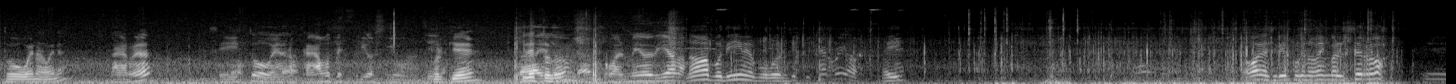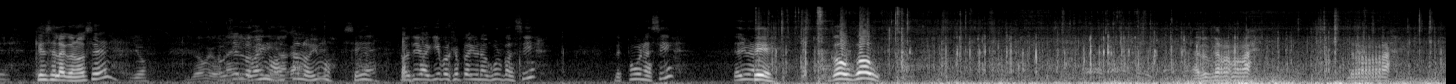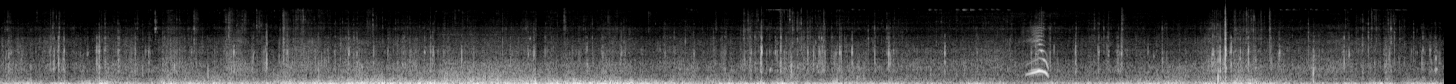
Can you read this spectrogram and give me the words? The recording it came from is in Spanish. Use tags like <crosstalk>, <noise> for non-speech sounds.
¿Estuvo buena, buena? ¿La carrera? Sí, estuvo buena, nos cagamos de frío, sí, weón. Sí. ¿Por qué? ¿Qué les tocó? Como al mediodía, No, pues dime, pues. weón. Ahí. Oye, hace tiempo que no vengo al cerro. ¿Quién se la conoce? es lo mismo, esto es lo mismo. Sí. No digo, aquí por ejemplo hay una curva así, después una así, y hay una... Sí. Go, go. Arrrrra. Rrrra.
